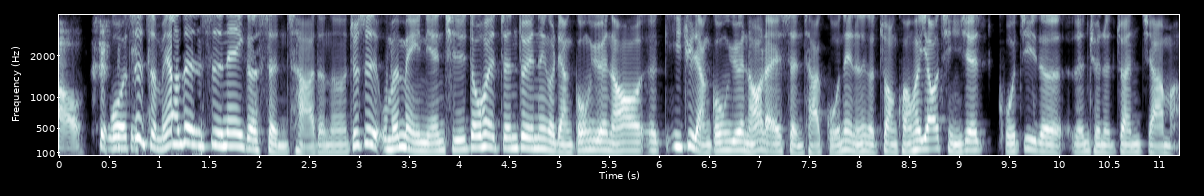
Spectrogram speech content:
好，我是怎么样认识那个审查的呢？就是我们每年其实都会针对那个两公约，然后呃依据两公约，然后来审查国内的那个状况，会邀请一些国际的人权的专家嘛。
